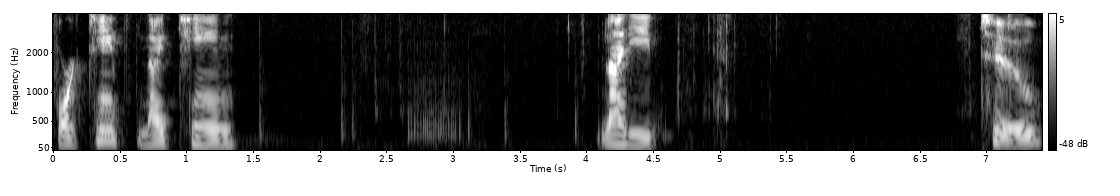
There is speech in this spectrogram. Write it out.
14th, 1992.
